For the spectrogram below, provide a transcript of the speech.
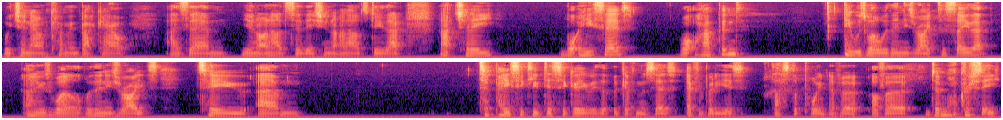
which are now coming back out as um, you're not allowed to say this, you're not allowed to do that. Actually, what he said, what happened, he was well within his right to say that, and he was well within his rights to um, to basically disagree with what the government says. Everybody is. That's the point of a of a democracy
